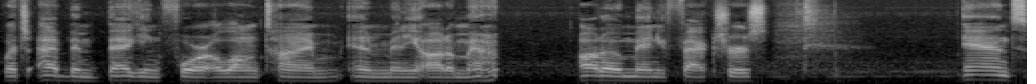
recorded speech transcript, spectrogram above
which I've been begging for a long time in many auto, auto manufacturers. And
